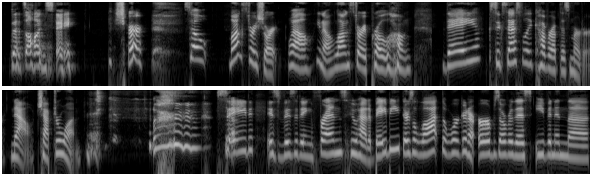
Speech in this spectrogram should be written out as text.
That's all I'm saying. Sure. So, long story short, well, you know, long story prolong, they successfully cover up this murder. Now, chapter one. Sade is visiting friends who had a baby. There's a lot that we're going to herbs over this, even in the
